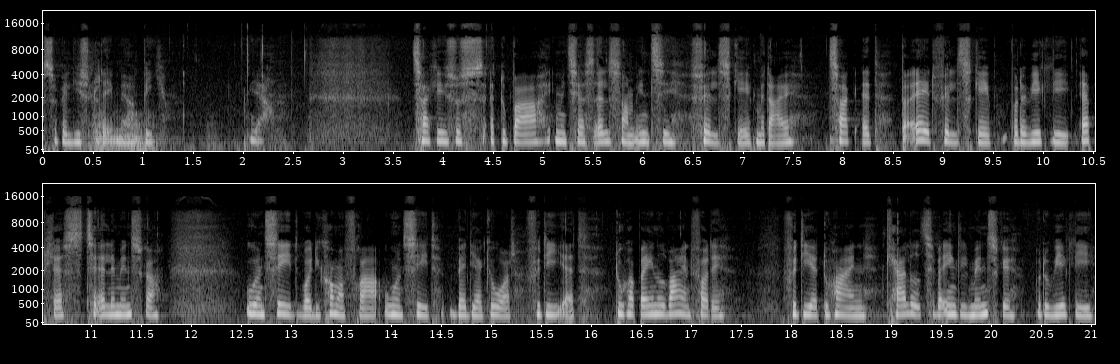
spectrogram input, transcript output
Så vil jeg lige slutte af med at bede. Ja. Tak, Jesus, at du bare inviterer os alle sammen ind til fællesskab med dig. Tak, at der er et fællesskab, hvor der virkelig er plads til alle mennesker, uanset hvor de kommer fra, uanset hvad de har gjort, fordi at du har banet vejen for det, fordi at du har en kærlighed til hver enkelt menneske, og du virkelig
